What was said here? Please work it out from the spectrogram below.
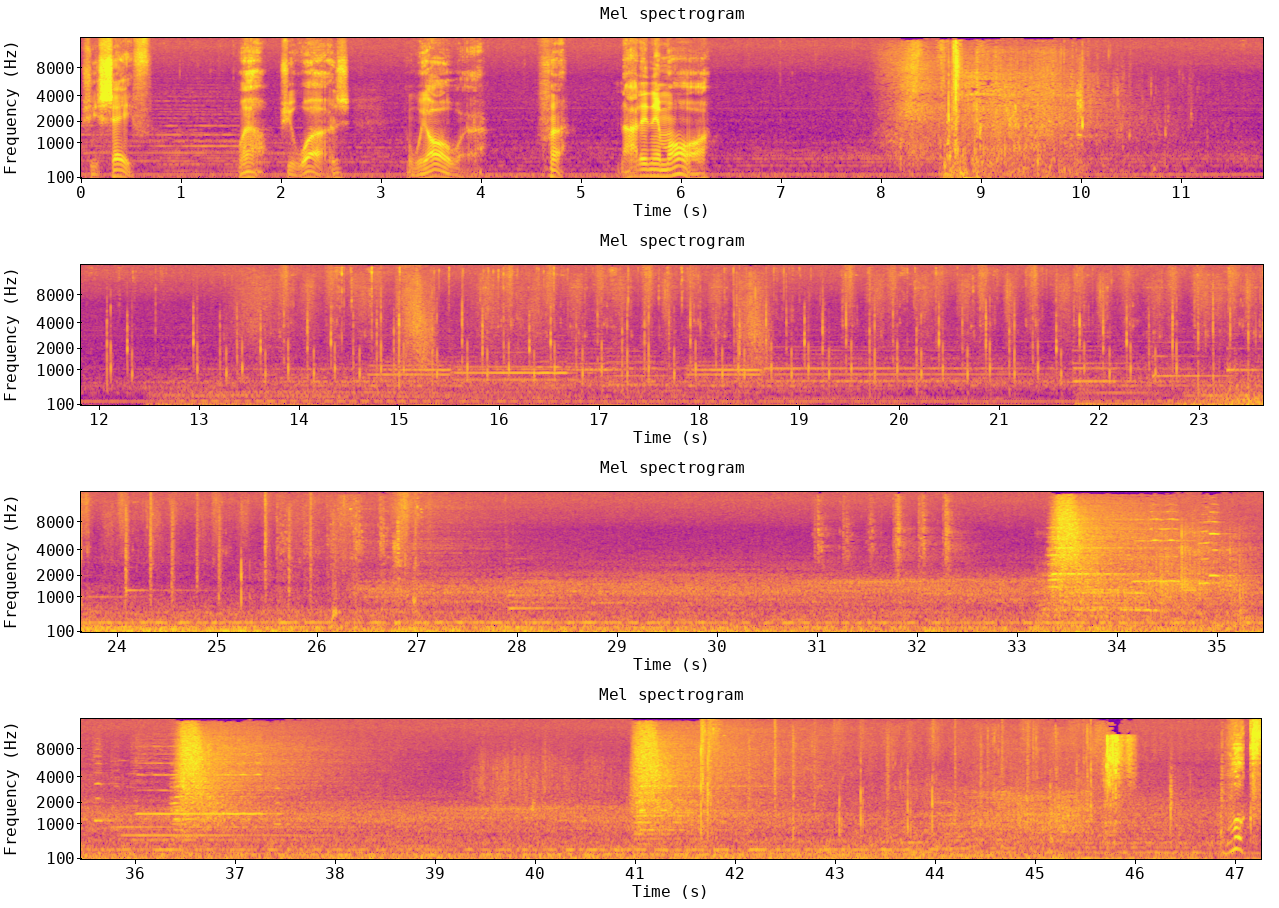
She's safe. Well, she was. We all were. Huh. Not anymore. Look,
